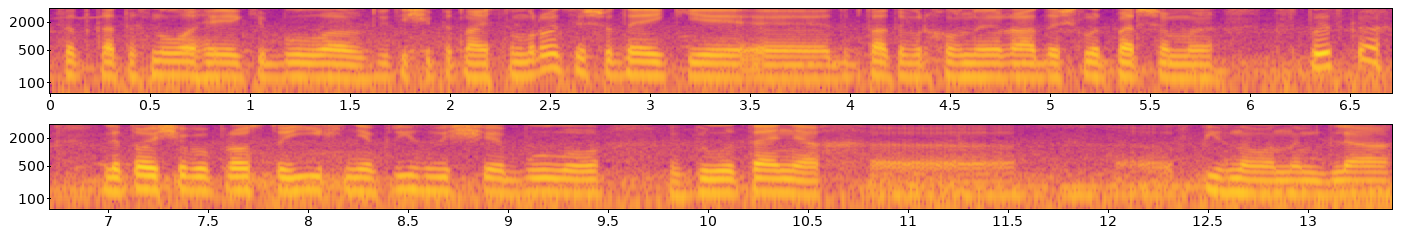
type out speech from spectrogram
Це така технологія, яка була в 2015 році, що деякі е, депутати Верховної Ради йшли першими в списках для того, щоб просто їхнє прізвище було в бюлетенях. е, е, Впізнаваним для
